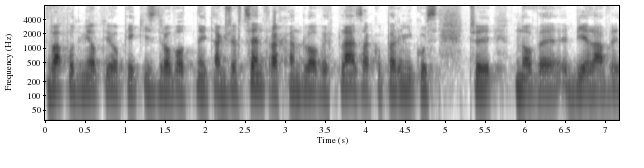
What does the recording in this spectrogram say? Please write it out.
dwa podmioty opieki zdrowotnej, także w centrach handlowych Plaza, Kopernikus czy Nowe Bielawy.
